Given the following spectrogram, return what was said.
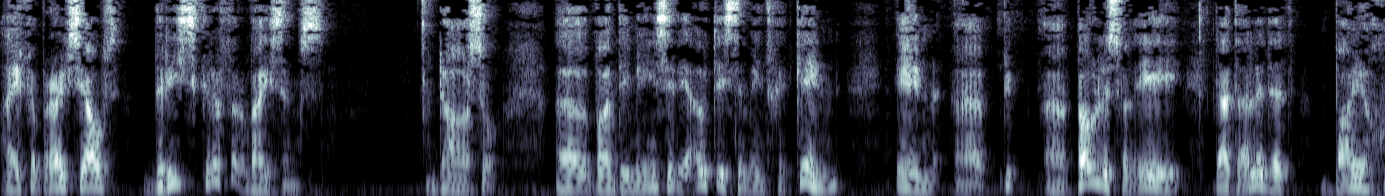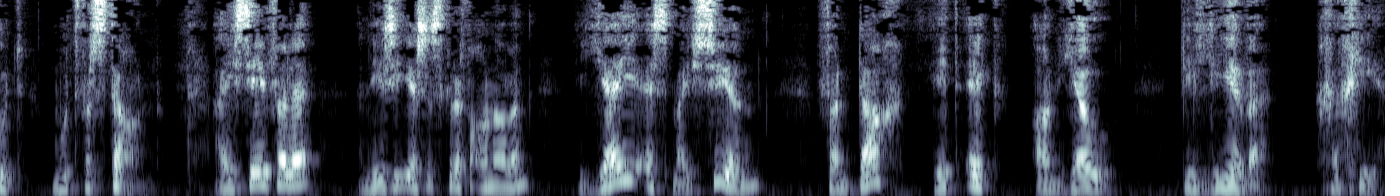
Hy gebruik selfs drie skrifverwysings daarso. Uh want die mense het die Ou Testament geken en uh, uh Paulus wil hê dat hulle dit baie goed moet verstaan. Hy sê vir hulle en hier is die eerste skrifaanhaling: Jy is my seun, vandag het ek aan jou die lewe gegee.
